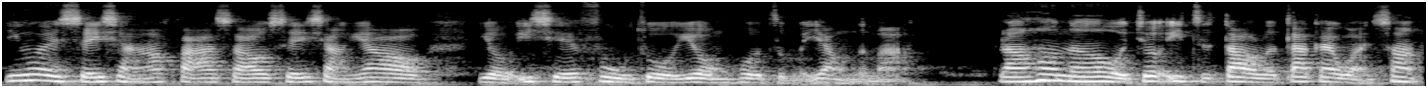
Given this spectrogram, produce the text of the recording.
因为谁想要发烧，谁想要有一些副作用或怎么样的嘛？然后呢，我就一直到了大概晚上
